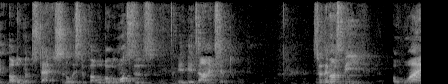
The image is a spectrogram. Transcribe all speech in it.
embubblement status in a list of Bubble Bobble monsters, it, it's unacceptable. So there must be a way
